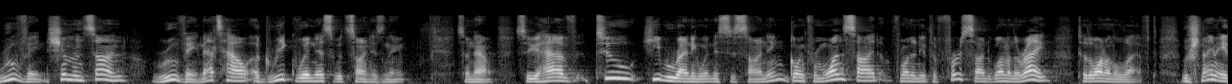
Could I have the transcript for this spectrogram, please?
Ruvain, Shimon's son, Ruvain. That's how a Greek witness would sign his name. So now, so you have two Hebrew writing witnesses signing, going from one side, from underneath the first side, one on the right, to the one on the left. Then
